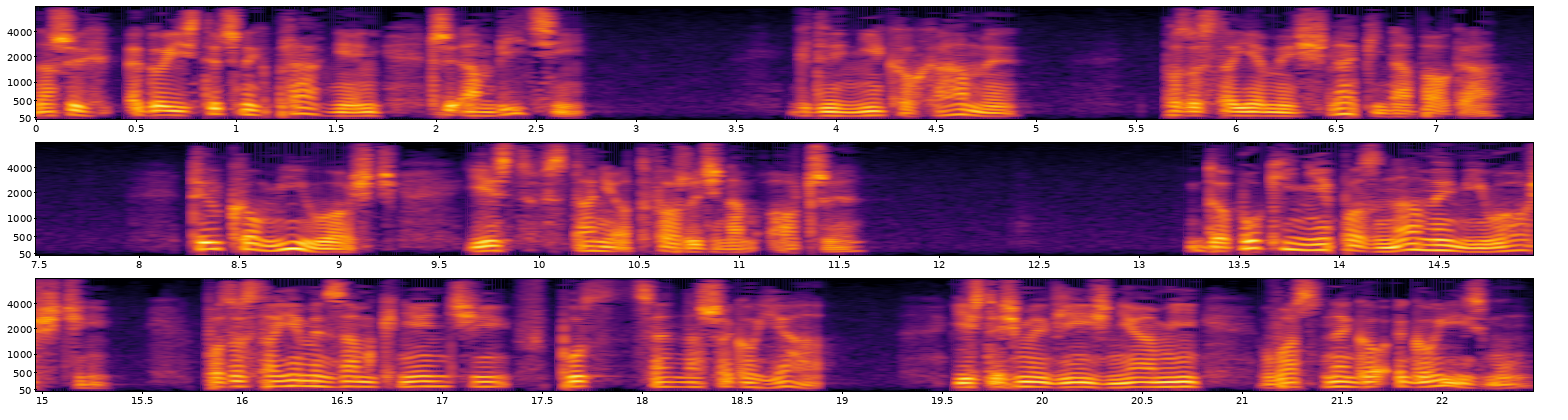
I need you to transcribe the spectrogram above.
naszych egoistycznych pragnień czy ambicji. Gdy nie kochamy, pozostajemy ślepi na Boga. Tylko miłość jest w stanie otworzyć nam oczy. Dopóki nie poznamy miłości, pozostajemy zamknięci w pustce naszego ja. Jesteśmy więźniami własnego egoizmu.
